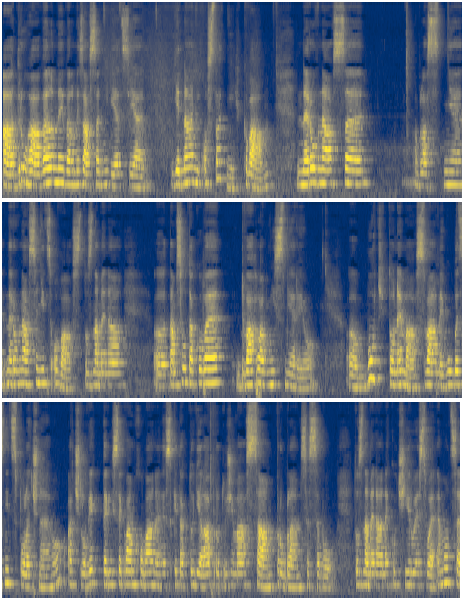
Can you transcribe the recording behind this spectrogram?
A druhá velmi, velmi zásadní věc je jednání ostatních k vám nerovná se vlastně nerovná se nic o vás. To znamená, eh, tam jsou takové dva hlavní směry. Jo? Eh, buď to nemá s vámi vůbec nic společného a člověk, který se k vám chová nehezky, tak to dělá, protože má sám problém se sebou. To znamená, nekočíruje svoje emoce,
